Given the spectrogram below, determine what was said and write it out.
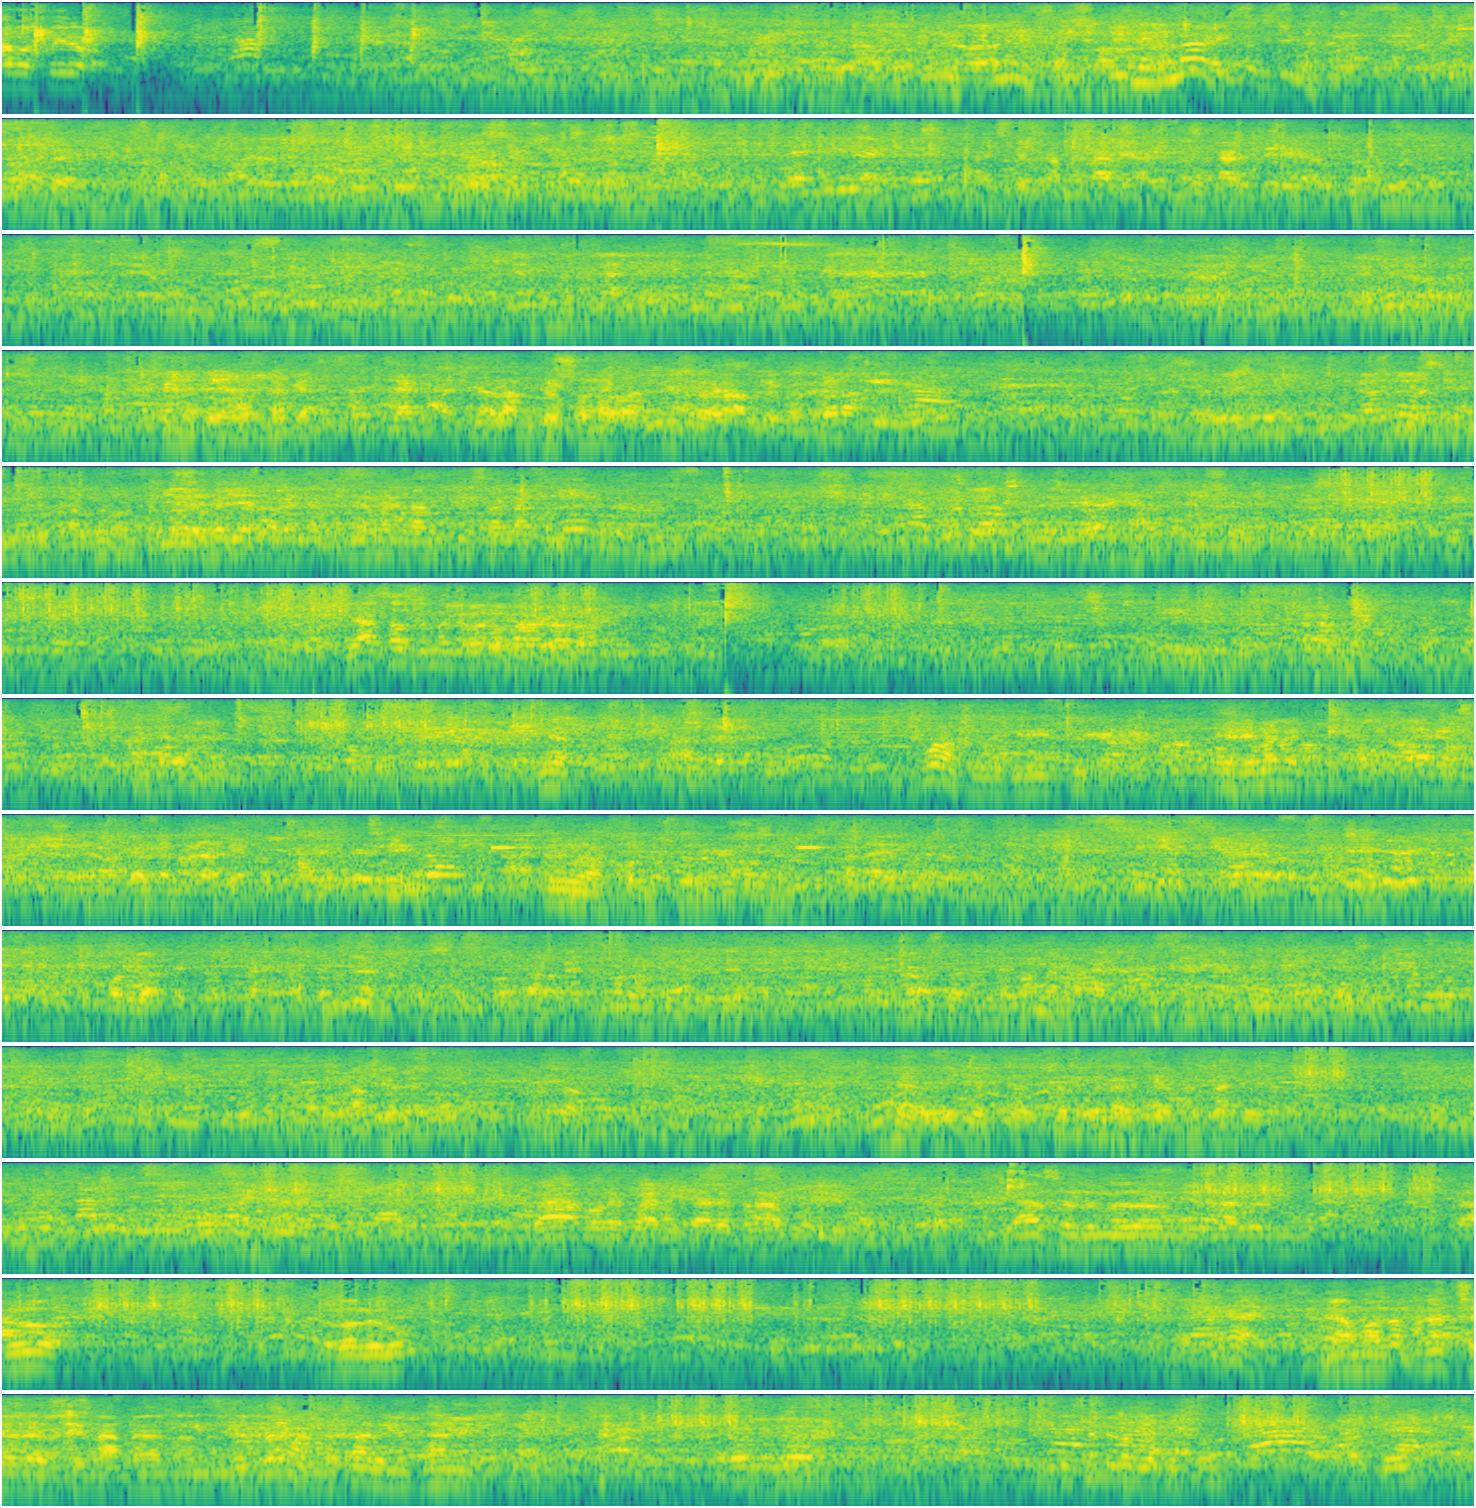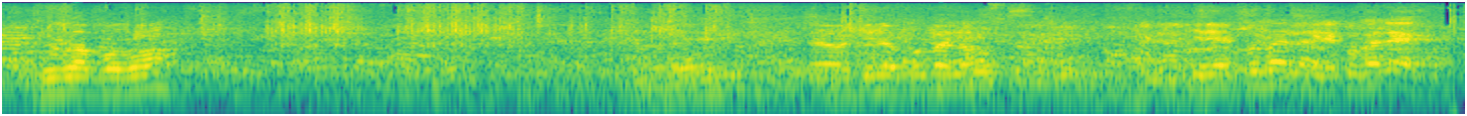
Vamos, Piro. Ya sazımı lira bakalım. Ya. Burası da giriyorsun. Evet. Bunu konuşuyoruz. se puede implementare. Bravo ρε παλικάρε, μπράβο. Γεια σας, δούμε εδώ. Εδώ, εδώ λίγο. Μια μαζί, κάτσε ρε σύναμε, να μετάρει μηχανή. Λίγο από εδώ. Il est cobalé. Il est. Il est.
